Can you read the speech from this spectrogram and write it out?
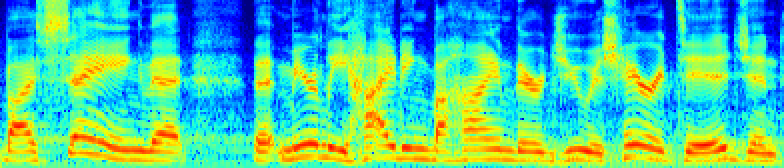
by saying that, that merely hiding behind their Jewish heritage and,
